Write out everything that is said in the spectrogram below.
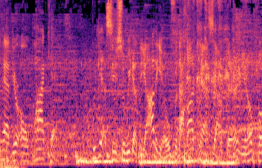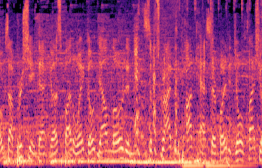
You have your own podcast. Well, yeah, see, so we got the audio for the podcast out there. You know, folks, I appreciate that, Gus. By the way, go download and subscribe to the podcast, everybody, the Joel Klatt Show.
